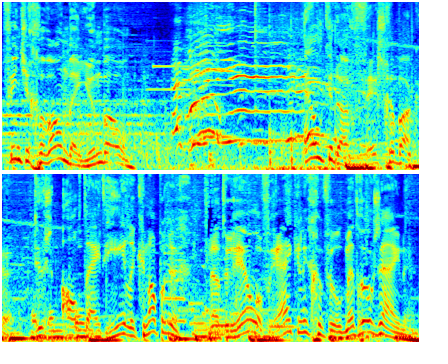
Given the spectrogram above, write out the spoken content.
vind je gewoon bij Jumbo. Elke dag vers gebakken. Dus altijd heerlijk knapperig. Naturel of rijkelijk gevuld met rozijnen.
